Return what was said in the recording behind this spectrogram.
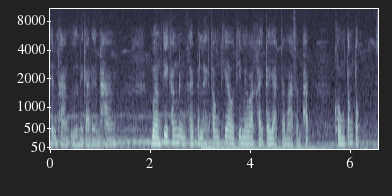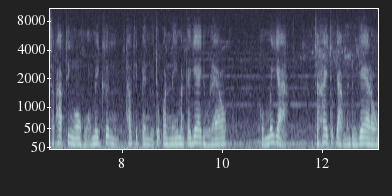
เส้นทางอื่นในการเดินทาง เมืองที่ครั้งหนึ่งเคยเป็นแหล่งท่องเที่ยวที่ไม่ว่าใครก็อยากจะมาสัมผัส คงต้องตกสภาพที่งอหัวไม่ขึ้น เท่าที่เป็นอยู่ทุกวันนี้มันก็แย่อยู่แล้ว ผมไม่อยากจะให้ทุกอย่างมันดูแย่ลง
